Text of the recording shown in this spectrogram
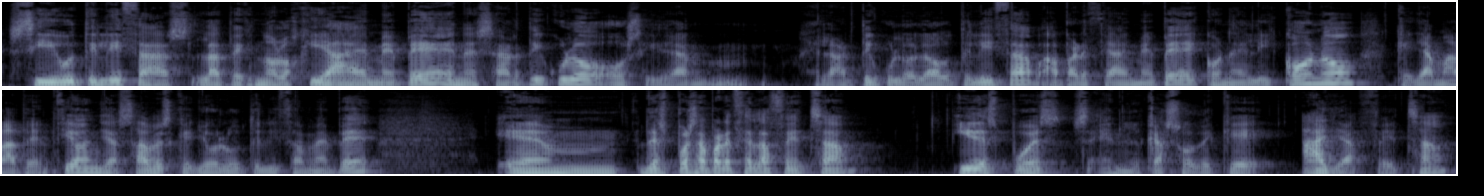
si utilizas la tecnología AMP en ese artículo o si el artículo lo utiliza, aparece AMP con el icono que llama la atención, ya sabes que yo lo utilizo AMP. Em, después aparece la fecha y después, en el caso de que haya fecha,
